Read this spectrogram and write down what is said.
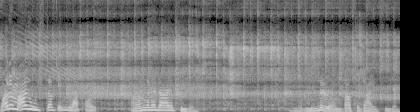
Why am I always stuck in that part? I'm gonna die of freedom. Literally, I'm about to die of freedom.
